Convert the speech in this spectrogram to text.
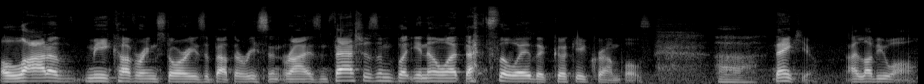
A lot of me covering stories about the recent rise in fascism, but you know what? That's the way the cookie crumbles. Uh, thank you. I love you all.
